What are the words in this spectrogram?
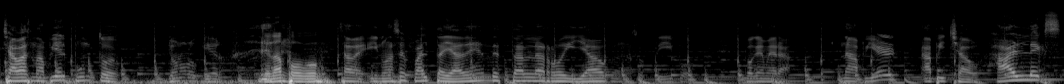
Chavas Napier, punto. Yo no lo quiero. Yo tampoco. ¿Sabes? Y no hace falta, ya dejen de estar arrodillados con esos tipos. Porque mira, Napier ha pichado. Harlex,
